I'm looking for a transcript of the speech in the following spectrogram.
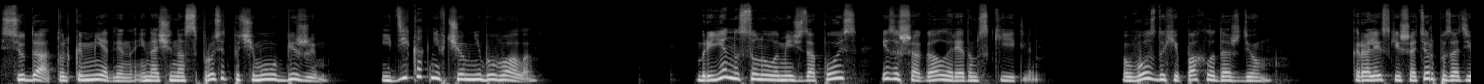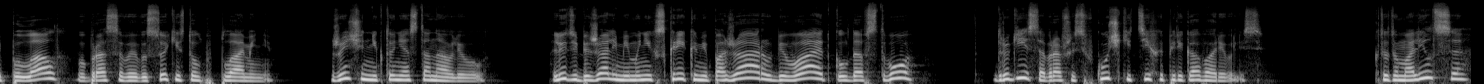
«Сюда, только медленно, иначе нас спросят, почему мы бежим. Иди, как ни в чем не бывало». Бриенна сунула меч за пояс и зашагала рядом с Кейтлин. В воздухе пахло дождем. Королевский шатер позади пылал, выбрасывая высокий столб пламени. Женщин никто не останавливал. Люди бежали мимо них с криками «Пожар! Убивают! Колдовство!». Другие, собравшись в кучки, тихо переговаривались. Кто-то молился,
